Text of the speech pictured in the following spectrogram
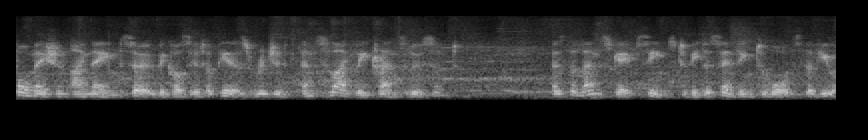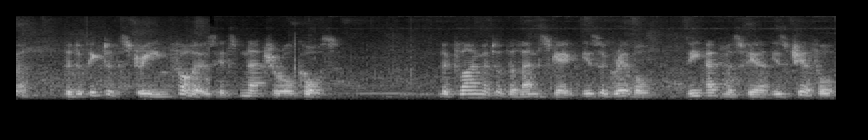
formation I named so because it appears rigid and slightly translucent. As the landscape seems to be descending towards the viewer, the depicted stream follows its natural course. The climate of the landscape is agreeable, the atmosphere is cheerful,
